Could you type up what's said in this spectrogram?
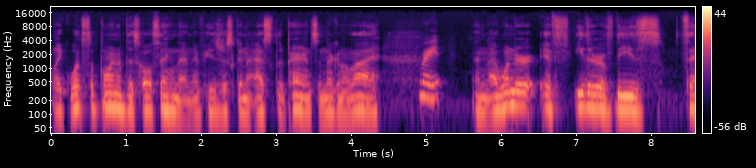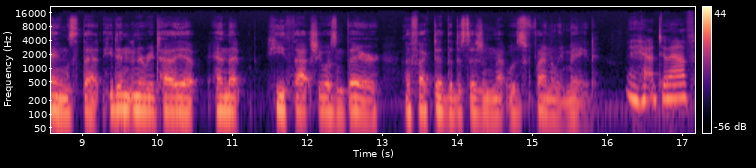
like, what's the point of this whole thing then if he's just going to ask the parents and they're going to lie? Right. And I wonder if either of these things that he didn't interview Talia and that he thought she wasn't there affected the decision that was finally made. It had to have.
